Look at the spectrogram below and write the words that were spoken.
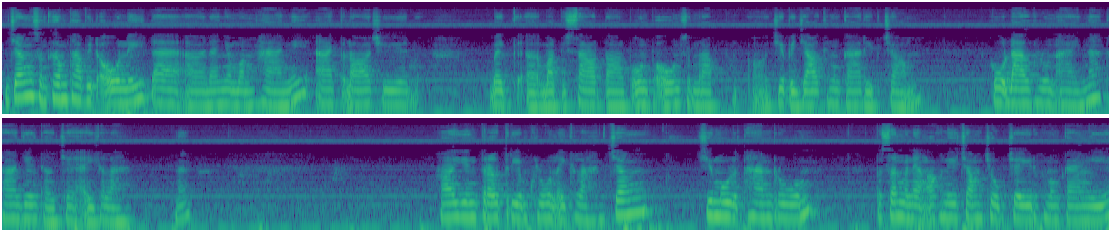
អញ្ចឹងសង្ឃឹមថាវីដេអូនេះដែលដែលខ្ញុំបង្ហាញនេះអាចផ្ដល់ជាបទពិសោធន៍ដល់បងប្អូនសម្រាប់ជាប្រយោជន៍ក្នុងការរៀបចំគោលដៅខ្លួនឯងណាថាយើងត្រូវចេះអីខ្លះណាហើយយើងត្រូវត្រៀមខ្លួនអីខ្លះអញ្ចឹងជាមូលដ្ឋានរួមបើសិនម្នាក់អស់គ្នាចង់ជោគជ័យក្នុងការងារ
